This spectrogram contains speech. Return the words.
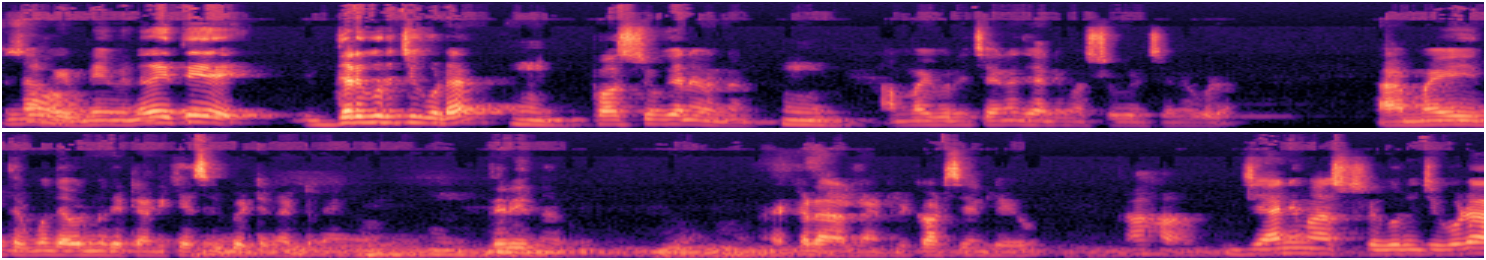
నాకు నేను విన్నదైతే ఇద్దరి గురించి కూడా ఉమ్, పాజిటివ్ గానే విన్నాను అమ్మాయి గురించి అయినా జానీ మాస్టర్ గురించి అయినా కూడా. ఆ అమ్మాయి ఇంతకుముందు ఎవరి మీద ఎట్లాంటి కేసులు పెట్టినట్టు నేను. తెలియదు నాకు. ఎక్కడ అలాంటి రికార్డ్స్ ఏం లేవు. ఆహా. జానీ మాస్టర్ గురించి కూడా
